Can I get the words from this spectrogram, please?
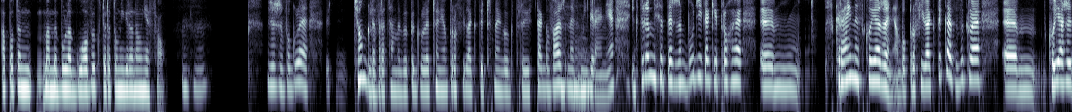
a potem mamy bóle głowy, które tą migreną nie są. Mhm. Że w ogóle y, ciągle wracamy do tego leczenia profilaktycznego, które jest tak ważne w Mhm. migrenie i które myślę też, że budzi takie trochę skrajne skojarzenia, bo profilaktyka zwykle em, kojarzy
